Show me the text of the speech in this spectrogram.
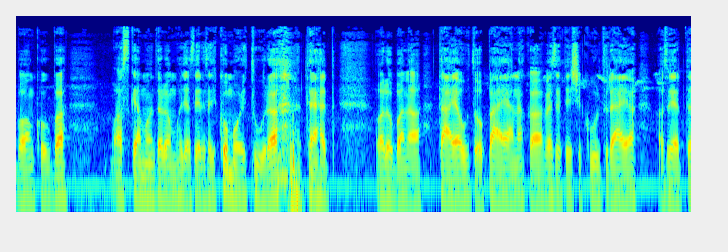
bankokba. Azt kell mondanom, hogy azért ez egy komoly túra, tehát valóban a tájautópályának a vezetési kultúrája azért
